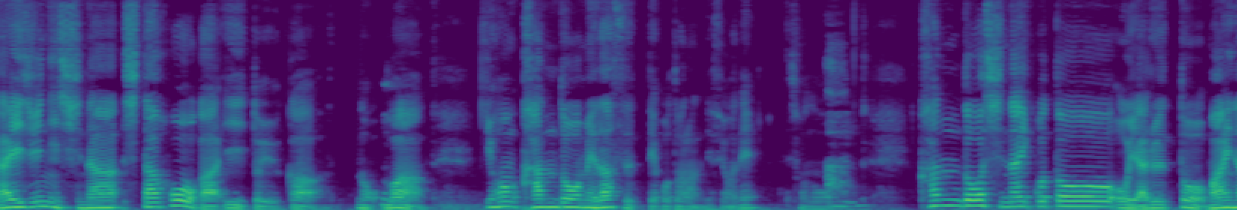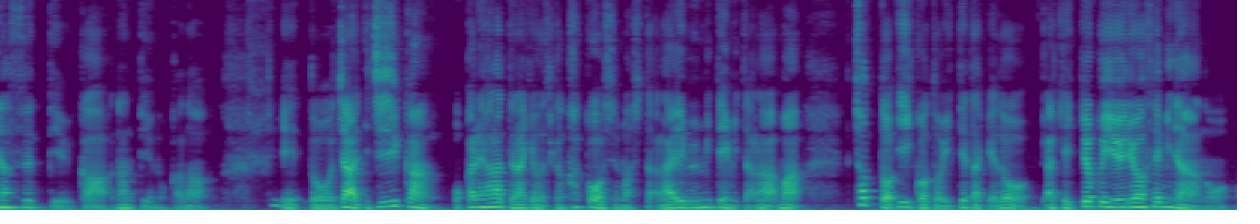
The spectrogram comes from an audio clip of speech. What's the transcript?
大事にしな、した方がいいというか、のは、基本感動を目指すってことなんですよね。その、はい感動しないことをやるとマイナスっていうか、なんていうのかな。えっと、じゃあ1時間お金払ってないけど時間確保しました。ライブ見てみたら、まあ、ちょっといいこと言ってたけど、あ結局有料セミナーの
